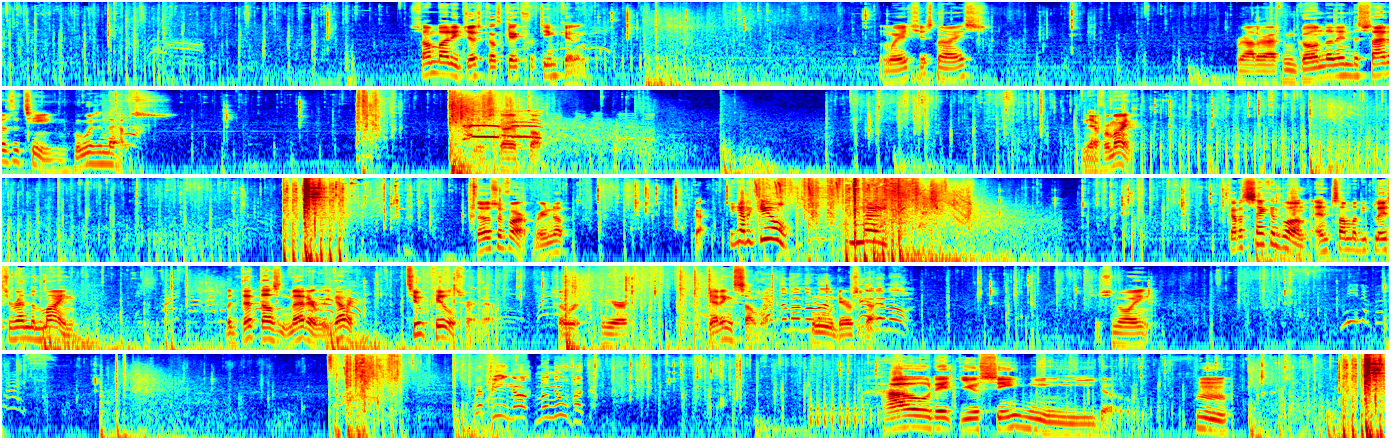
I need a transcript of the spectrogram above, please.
Somebody just got kicked for team killing. Which is nice. Rather have him gone than in the side of the team. Who is in the house? This guy up top. Never mind. So, so far, we're not... Got, we got a kill! Nice! Got a second one, and somebody placed a random mine. But that doesn't matter, we got a, two kills right now. So we're, we are getting somewhere. Have them on the Ooh, run. there's a guy. Just annoying. Mine bereit! We're being outmaneuvered. How did you see me, though? Hmm.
